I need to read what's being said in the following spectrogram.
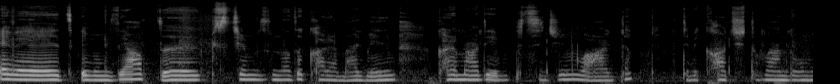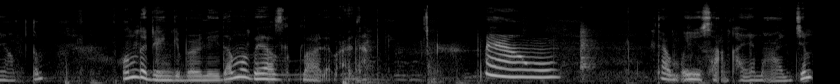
evet evimizi yaptık. Pisiciğimizin adı Karamel. Benim Karamel diye bir pisiciğim vardı. Tabii kaçtı ben de onu yaptım. Onun da rengi böyleydi ama beyazlıklarla verdi. Meow. Tamam uyu sen Karamel'cim.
